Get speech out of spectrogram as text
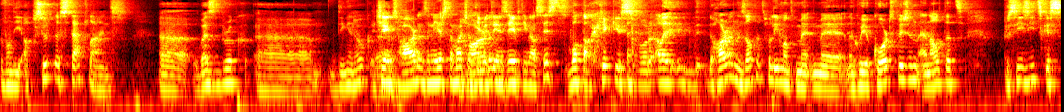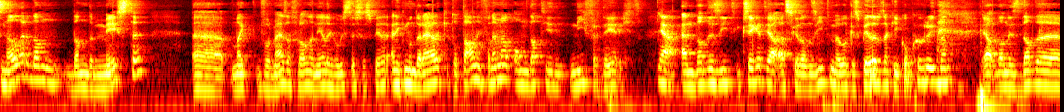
van die absurde statlines. Eh, Westbrook, eh, dingen ook. Eh, James Harden, zijn eerste match, had hij meteen 17 assists. Wat dat gek is voor. Allee, de- de Harden is altijd wel iemand met, met een goede court vision en altijd precies iets sneller dan, dan de meeste. Eh, maar ik- voor mij is dat vooral een hele egoïstische speler. En ik moet er eigenlijk totaal niet van hebben, omdat hij niet verdedigt. Ja. En dat is iets, ik zeg het ja, als je dan ziet met welke spelers dat ik opgegroeid ben, ja, dan is dat, eh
